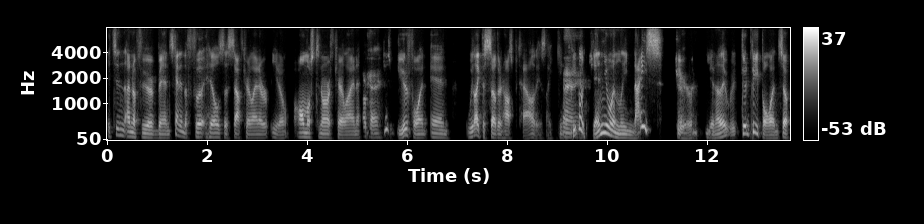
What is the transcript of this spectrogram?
it's in I don't know if you've ever been. It's kind of in the foothills of South Carolina, you know, almost to North Carolina. okay Just beautiful, and and we like the Southern hospitality. It's like you know, people are genuinely nice here. You know, they were good people, and so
